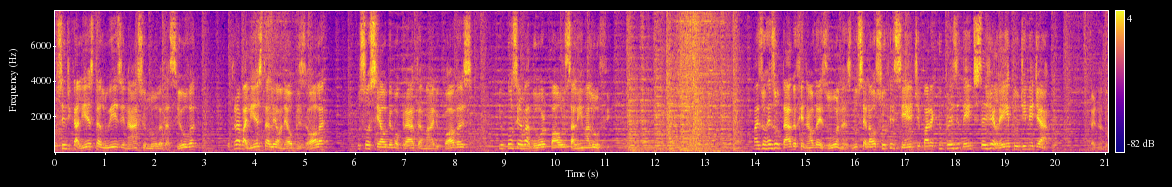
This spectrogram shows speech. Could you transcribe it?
o sindicalista Luiz Inácio Lula da Silva, o trabalhista Leonel Brizola, o social-democrata Mário Covas e o conservador Paulo Salim Maluf mas o resultado final das urnas não será o suficiente para que um presidente seja eleito de imediato. Fernando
